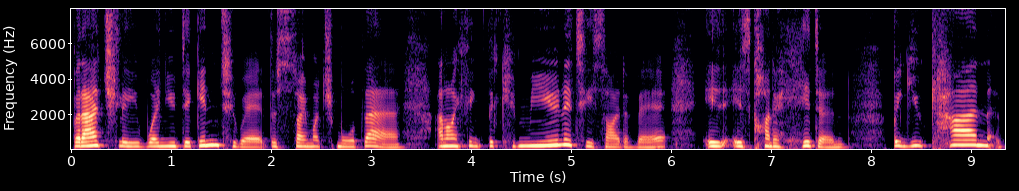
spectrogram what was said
but actually, when you dig into it, there's so much more there. And I think the community side of it is, is kind of hidden, but you can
